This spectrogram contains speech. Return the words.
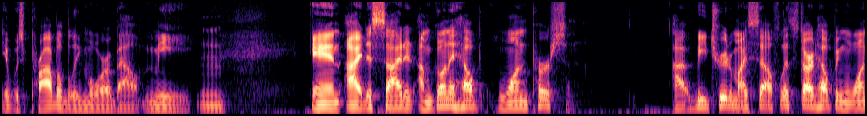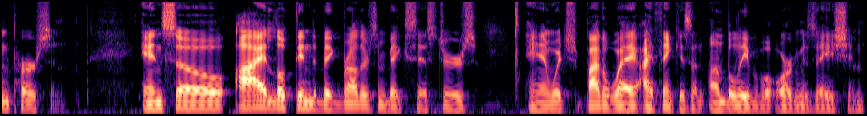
It was probably more about me. Mm. And I decided I'm going to help one person. I would be true to myself. Let's start helping one person. And so I looked into Big Brothers and Big Sisters, and which, by the way, I think is an unbelievable organization.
